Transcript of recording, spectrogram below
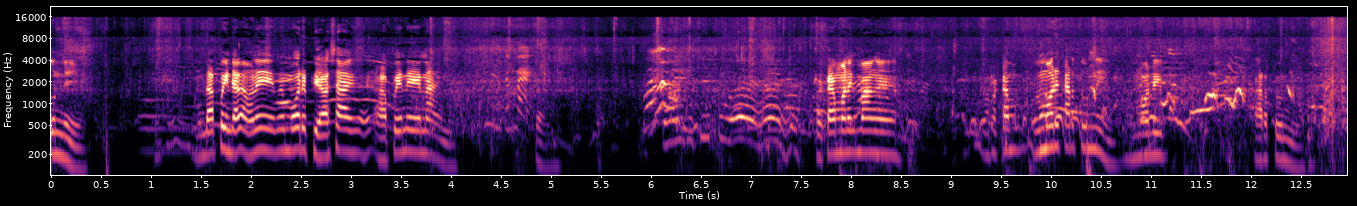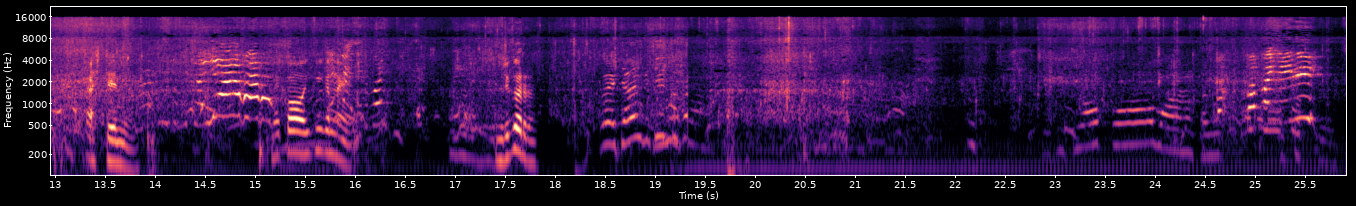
ini tapi tidak ini memori biasa HP ini enak ini rekam manik mange rekam memori kartun nih memori kartun nih SD nih ini kok ini kena Syukur. Woi, jangan ke situ. Bapaknya ini.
